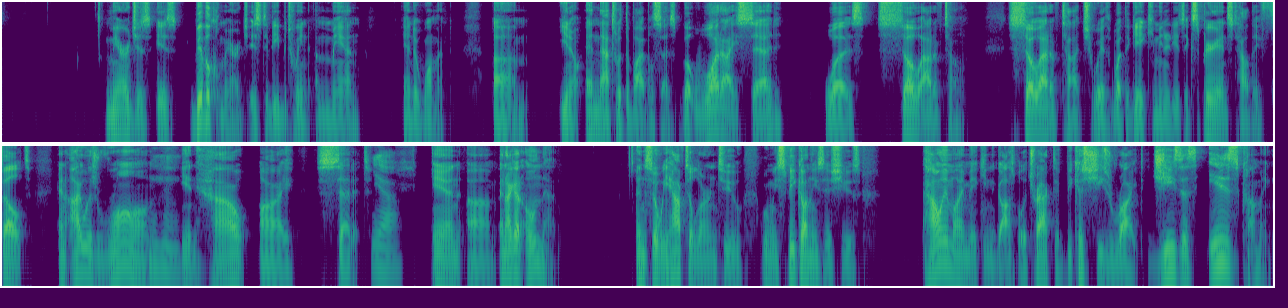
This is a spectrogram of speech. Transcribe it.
marriage is, is biblical marriage is to be between a man and a woman. Um, you know, and that's what the Bible says. But what I said was so out of tone, so out of touch with what the gay community has experienced, how they felt. And I was wrong hmm in how I said it Yeah. and um, and I got to own that. And so we have to learn to when we speak on these issues, how am I making the gospel attractive? Because she's right. Jesus is coming,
